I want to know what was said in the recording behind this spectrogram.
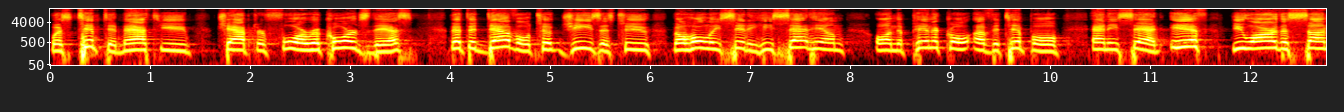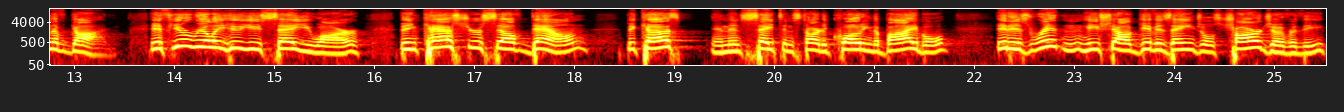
was tempted, Matthew chapter 4 records this, that the devil took Jesus to the holy city. He set him on the pinnacle of the temple and he said, If you are the Son of God, if you're really who you say you are, then cast yourself down because, and then Satan started quoting the Bible. It is written, He shall give His angels charge over thee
